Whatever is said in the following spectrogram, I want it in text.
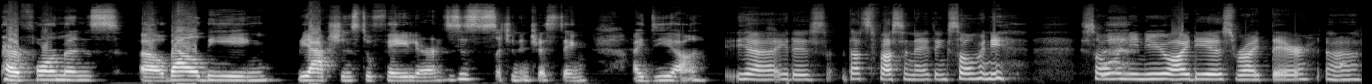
performance uh, well-being reactions to failure. This is such an interesting idea. Yeah it is. That's fascinating. So many so many new ideas right there uh,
